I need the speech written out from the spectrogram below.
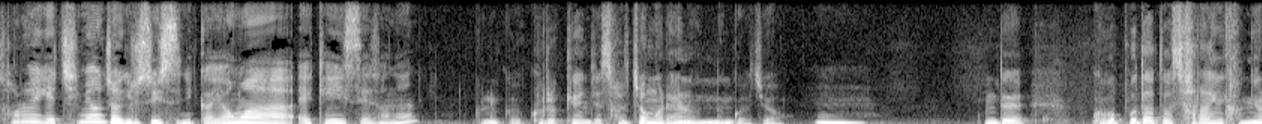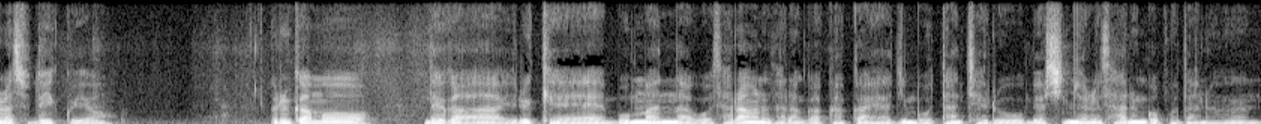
서로에게 치명적일 수 있으니까 영화의 케이스에서는? 그러니까 그렇게 이제 설정을 해놓는 거죠. 음, 근데 그것보다 더 사랑이 강렬할 수도 있고요. 그러니까 뭐 내가 이렇게 못 만나고 사랑하는 사람과 가까이 하지 못한 채로 몇십 년을 사는 것보다는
